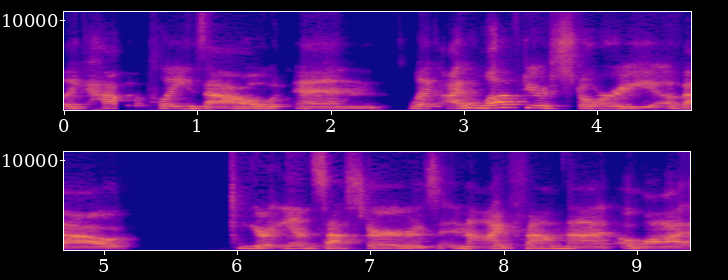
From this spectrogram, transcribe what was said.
like how it plays out. And like, I loved your story about your ancestors, and I found that a lot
